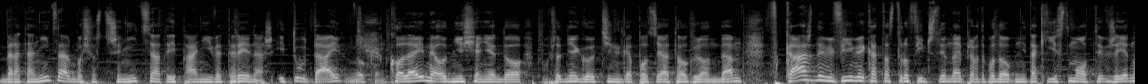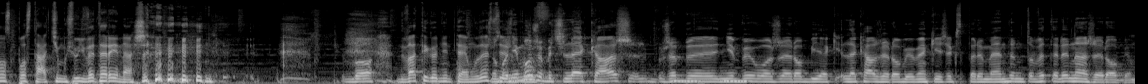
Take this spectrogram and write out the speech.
bratanica albo siostrzenica tej pani weterynarz. I tutaj okay. kolejne odniesienie do poprzedniego odcinka, po co ja to oglądam. W każdym filmie katastroficznym najprawdopodobniej taki jest motyw, że jedną z postaci musi być weterynarz. Bo dwa tygodnie temu też No bo nie był... może być lekarz, żeby nie było, że robi jak... lekarze robią jakieś eksperymenty, no to weterynarze robią.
